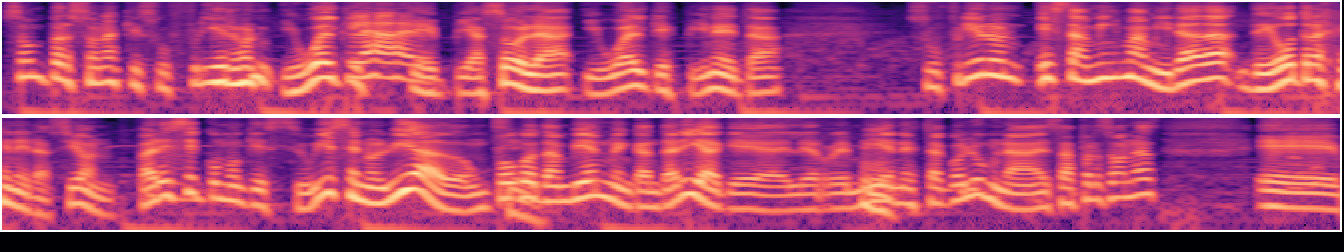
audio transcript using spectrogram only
son personas que sufrieron, igual que, Claro. que Piazzolla, igual que Spinetta, sufrieron esa misma mirada de otra generación. Parece como que se hubiesen olvidado. Un poco Sí. también me encantaría que le reenvíen esta columna a esas personas. eh,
